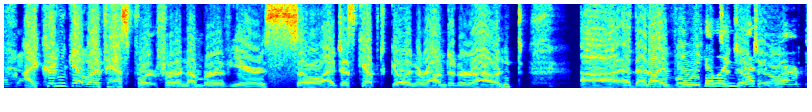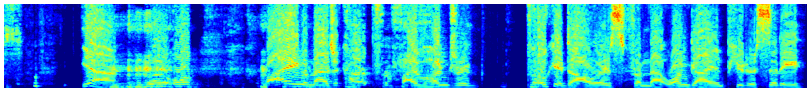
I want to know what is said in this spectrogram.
Okay. I couldn't get my passport for a number of years, so I just kept going around and around. Uh, and then I've only been to Johto. Yeah, uh, or buying a Magikarp for 500 Poké dollars from that one guy in Pewter City.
